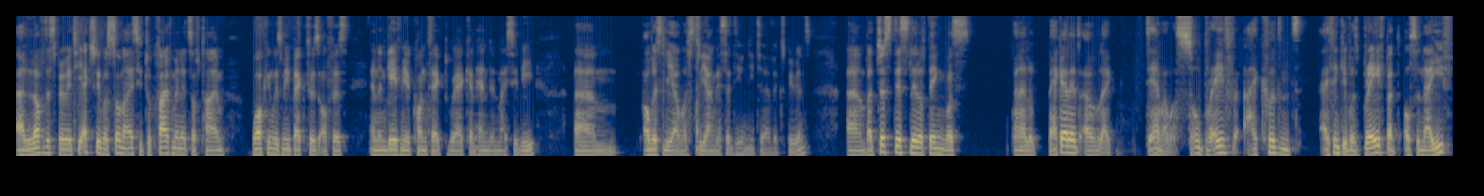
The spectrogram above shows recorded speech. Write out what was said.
"I love the spirit." He actually was so nice. He took five minutes of time walking with me back to his office, and then gave me a contact where I can hand in my CV. Um, obviously, I was too young. They said you need to have experience, um, but just this little thing was, when I look back at it, I'm like, damn, I was so brave. I couldn't, I think it was brave, but also naive.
